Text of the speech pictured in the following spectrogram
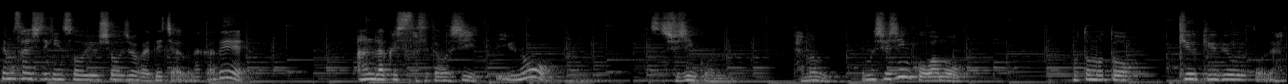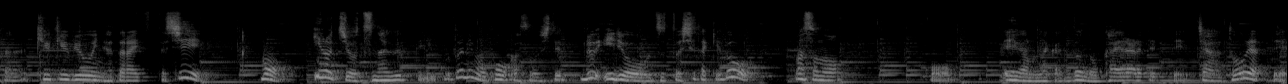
でも最終的にそういう症状が出ちゃう中で安楽死させてほしいっていうのを主人公に頼む。でも主人公はもうもともと救急病棟で働い救急病院で働いてたしもう命をつなぐっていうことにもフォーカスをしてる医療をずっとしてたけど、まあ、そのこう映画の中でどんどん変えられてってじゃあどうやって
